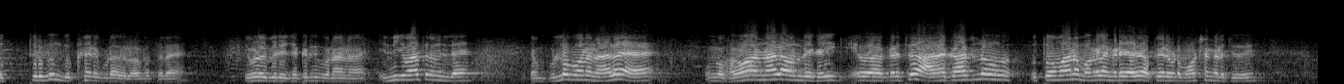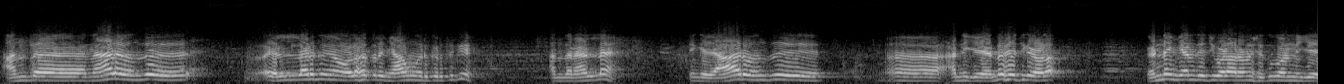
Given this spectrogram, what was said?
ஒத்தருக்கும் ஒருத்தருக்கும் துக்கம் இருக்கக்கூடாது லோகத்துல. இவ்வளவு பெரிய சக்கரத்து போனானா இன்னைக்கு மாத்திரம் இல்லை. என் புள்ள போனனால உங்க பகவானால அவனுடைய கை கிடைச்சது அதை காட்டிலும் உத்தமமான மங்களம் கிடையாது. அப்பேரோட மோட்சம் கிடைச்சது. அந்த நாளை வந்து எல்லாருக்கும் உலகத்துல ஞாபகம் இருக்கிறதுக்கு அந்த நாள்ல இங்கே யாரு வந்து அன்னைக்கு எண்ணெய் சேர்த்துக்கிறாளோ எண்ணெய் இங்கேருந்து தேய்ச்சி விளாட்றவன் செத்து போன இன்னைக்கு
